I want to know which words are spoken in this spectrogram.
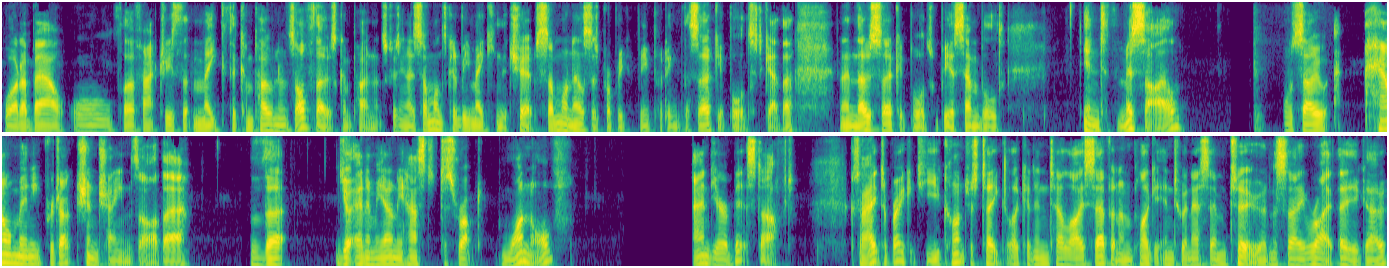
What about all the factories that make the components of those components? Because you know someone's going to be making the chips, someone else is probably going to be putting the circuit boards together, and then those circuit boards will be assembled into the missile, also, how many production chains are there that your enemy only has to disrupt one of, and you're a bit stuffed? Because I hate to break it to you, you can't just take like an Intel i7 and plug it into an SM2 and say, right, there you go,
